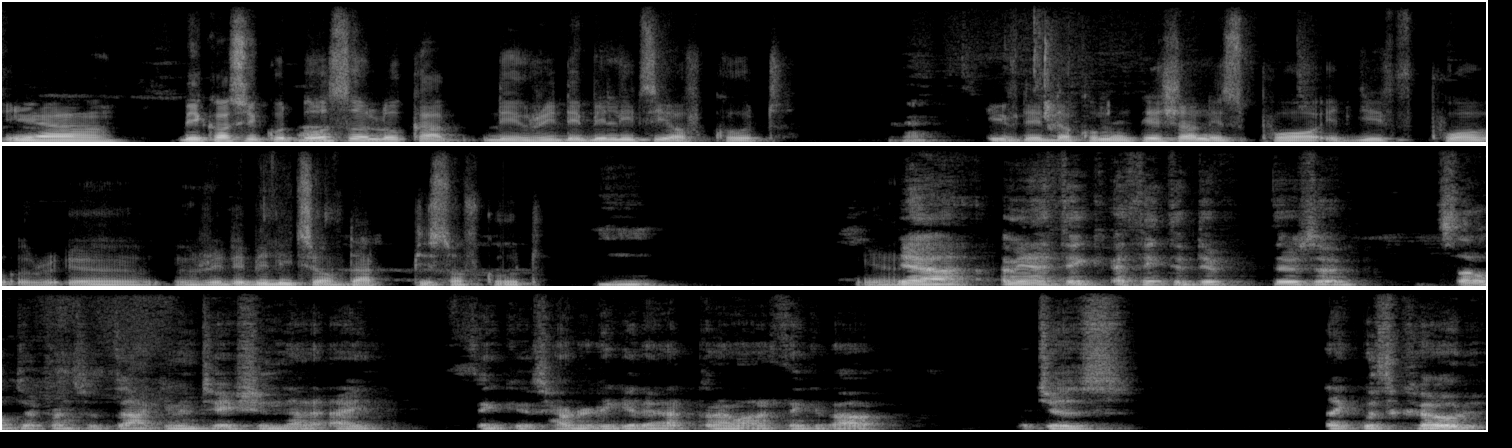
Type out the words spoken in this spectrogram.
Yeah, because you could Uh, also look at the readability of code. If the documentation is poor, it gives poor uh, readability of that piece of code. Mhm. Yeah. Yeah, I mean, I think, I think the, there's a subtle difference with documentation that I think is harder to get at, but I want to think about, which is like with code,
